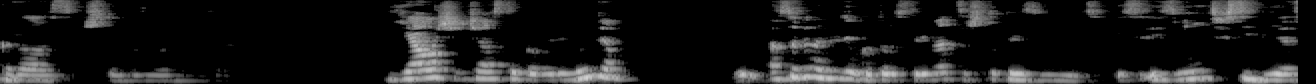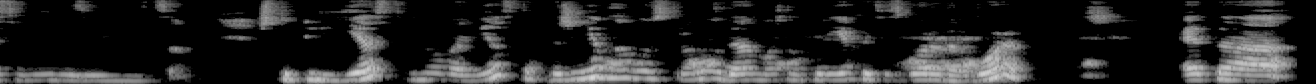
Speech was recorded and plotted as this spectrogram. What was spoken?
казалось, что возможно. Я очень часто говорю людям, особенно людям, которые стремятся что-то изменить, изменить в себе, самим измениться, что переезд в новое место, даже не в новую страну, да, можно переехать из города в город, это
